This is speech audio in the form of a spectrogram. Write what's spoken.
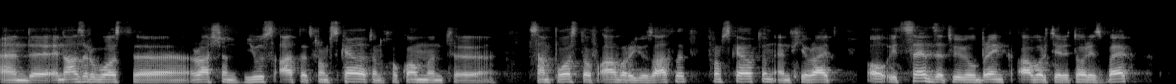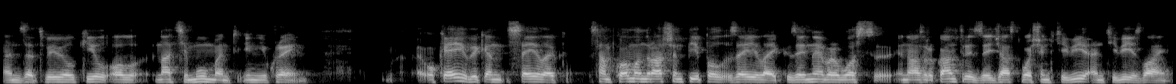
And uh, another was uh, russian youth athlete from skeleton who comment uh, some post of our youth athlete from skeleton. And he write oh it said that we will bring our territories back and that we will kill all nazi movement in ukraine okay we can say like some common russian people they like they never was in other countries they just watching tv and tv is lying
